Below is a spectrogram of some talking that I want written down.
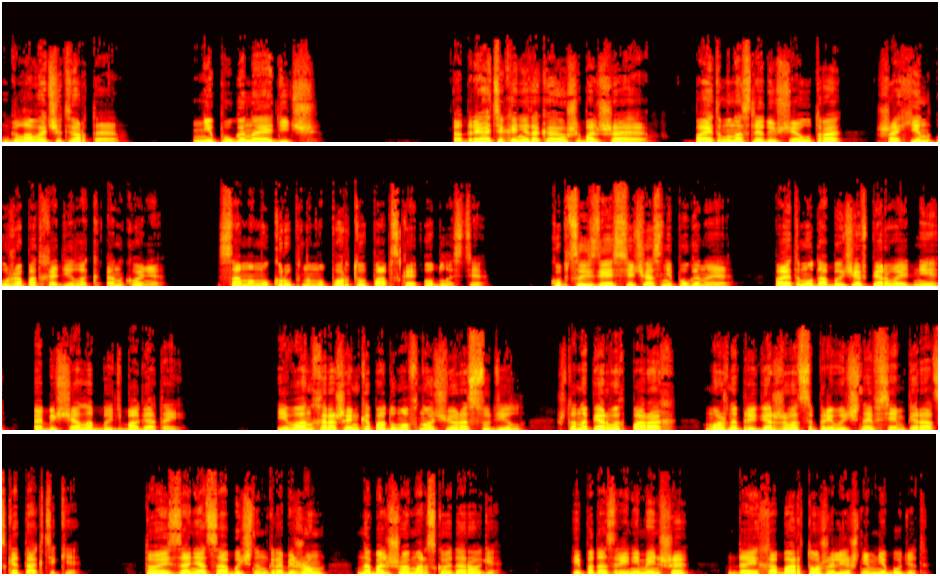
Глава четвертая. Непуганная дичь. Адриатика не такая уж и большая, поэтому на следующее утро Шахин уже подходила к Анконе, самому крупному порту Папской области. Купцы здесь сейчас не пуганые, поэтому добыча в первые дни обещала быть богатой. Иван, хорошенько подумав ночью, рассудил, что на первых порах можно придерживаться привычной всем пиратской тактики – то есть заняться обычным грабежом на большой морской дороге. И подозрений меньше, да и хабар тоже лишним не будет.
